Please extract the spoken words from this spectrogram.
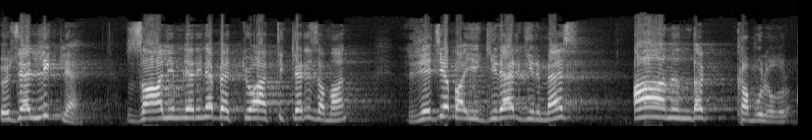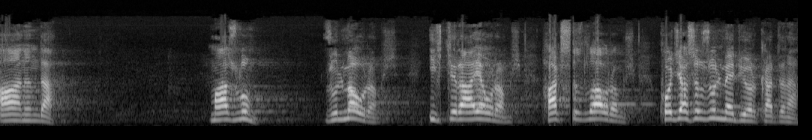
özellikle zalimlerine beddua ettikleri zaman Recep ayı girer girmez anında kabul olur, anında. Mazlum, zulme uğramış, iftiraya uğramış, haksızlığa uğramış. Kocası zulmediyor kadına,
